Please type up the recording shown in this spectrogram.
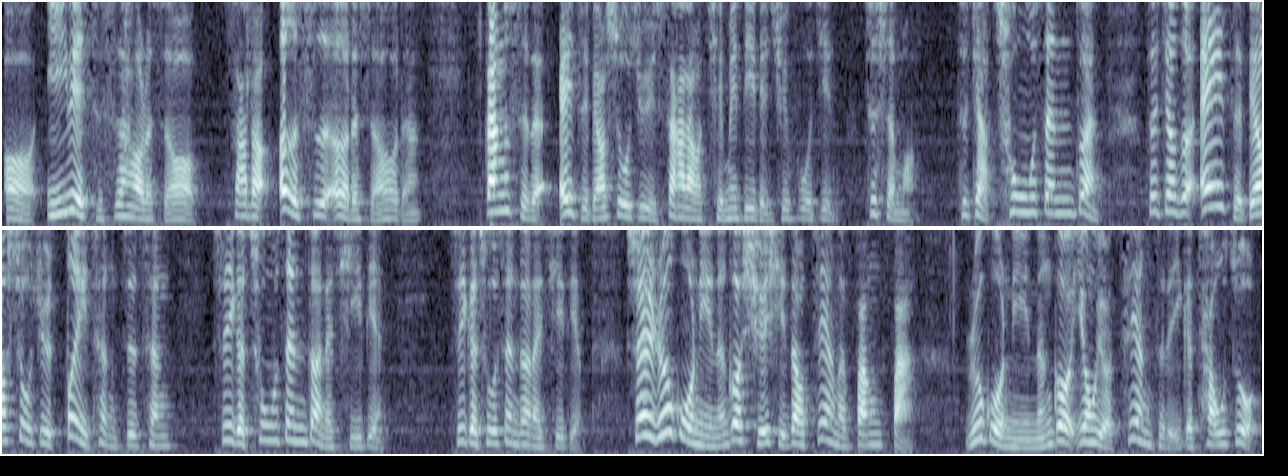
哦一月十四号的时候杀到二四二的时候呢，当时的 A 指标数据杀到前面低点区附近，这什么？这叫初升段，这叫做 A 指标数据对称支撑，是一个初升段的起点，是一个初升段的起点。所以如果你能够学习到这样的方法，如果你能够拥有这样子的一个操作，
